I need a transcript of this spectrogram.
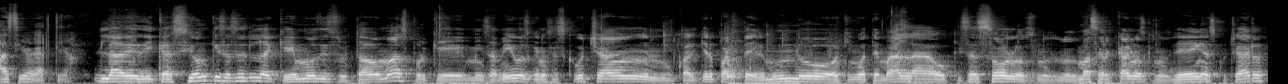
Ha sido divertido. La dedicación quizás es la que hemos disfrutado más porque mis amigos que nos escuchan en cualquier parte del mundo, aquí en Guatemala, o quizás son los, los más cercanos que nos lleguen a escuchar,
